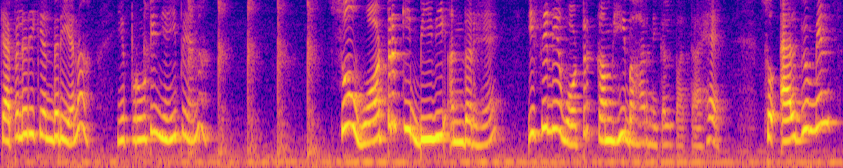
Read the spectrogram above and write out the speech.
कैपिलरी के अंदर ही है ना ये प्रोटीन यहीं पे है ना। सो so, वाटर की बीवी अंदर है इसीलिए वाटर कम ही बाहर निकल पाता है। So albumins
